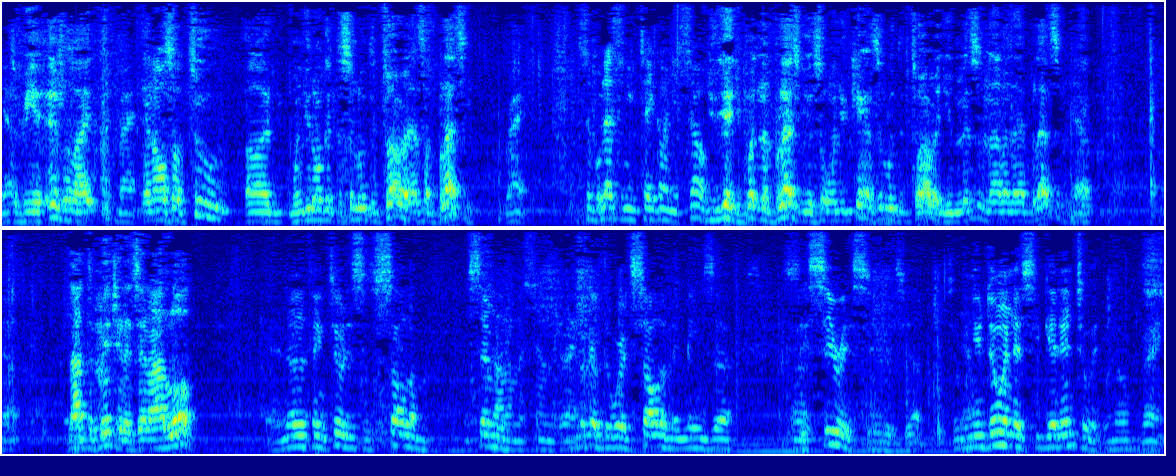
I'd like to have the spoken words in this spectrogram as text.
Yep. to be an Israelite. Right. And also, two, uh, when you don't get to salute the Torah, that's a blessing. Right. It's a blessing you take on yourself. You, yeah, you're putting a blessing. So when you can't salute the Torah, you're missing out on that blessing. man. Yep. Not to mention, it's in our law. And another thing too, this is solemn assembly. Solemn assembly, right? Look up the word solemn. It means uh, uh, serious. Serious, yeah. So when you're doing this, you get into it. You know, Right.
